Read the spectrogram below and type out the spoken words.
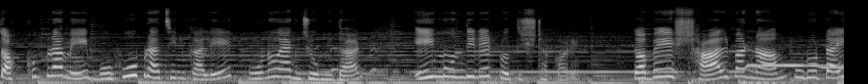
তক্ষগ্রামে বহু প্রাচীনকালে কোনো এক জমিদার এই মন্দিরের প্রতিষ্ঠা করেন তবে সাল বা নাম পুরোটাই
